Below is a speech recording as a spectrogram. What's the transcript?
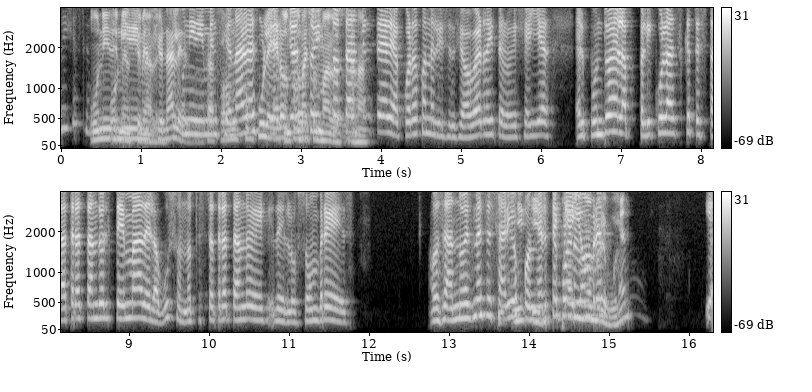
dijiste? Unidimensionales. Unidimensionales. yo, estoy totalmente de acuerdo con el licenciado Verde y te lo dije ayer. El punto de la película es que te está tratando el tema del abuso, no te está tratando de, los hombres. O sea, no es necesario ponerte que hay hombres. Y,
